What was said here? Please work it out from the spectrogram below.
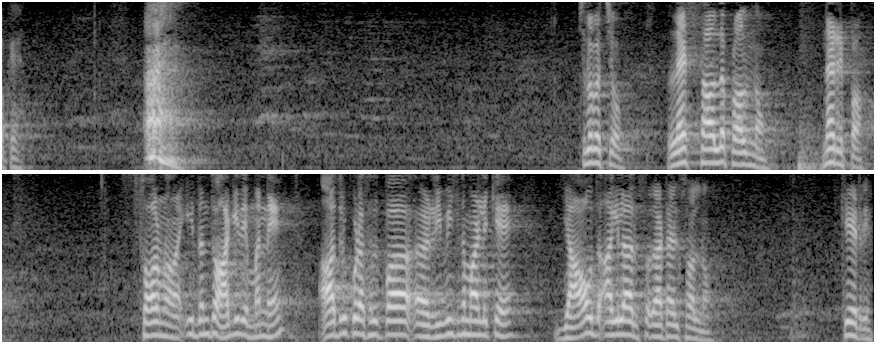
ಓಕೆ ಚಲೋ ಬಚ್ಚೋ ಲೆಟ್ ಸಾಲ್ವ್ ದ ಪ್ರಾಬ್ಲಮ್ ನಾವು ನಡ್ರಿಪ್ಪ ಸಾಲ್ವ್ ಮಾಡೋಣ. ಇದಂತೂ ಆಗಿದೆ ಮೊನ್ನೆ. ಆದರೂ ಕೂಡ ಸ್ವಲ್ಪ ರಿವಿಷನ್ ಮಾಡಲಿಕ್ಕೆ ಯಾವುದು ಆಗಿಲ್ಲ ಅದು ದಾಟ ಸಾಲ್ವ್ ನಾವು. ಕೇಳ್ರಿ.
